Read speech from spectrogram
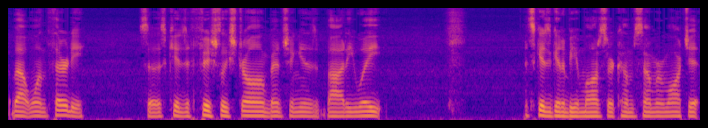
about 130. So this kid's officially strong, benching his body weight. This kid's gonna be a monster come summer. Watch it.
